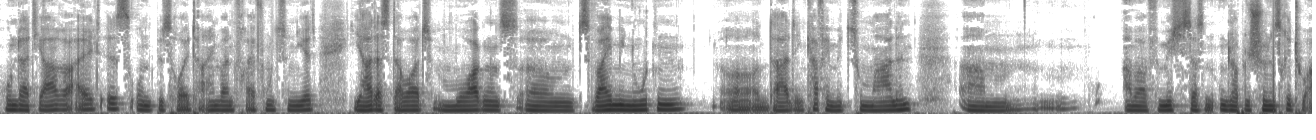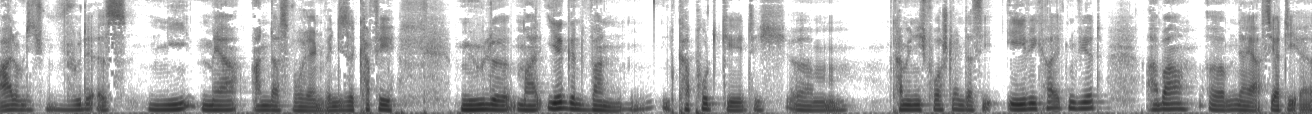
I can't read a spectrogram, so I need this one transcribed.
100 Jahre alt ist und bis heute einwandfrei funktioniert. Ja, das dauert morgens ähm, zwei Minuten, äh, da den Kaffee mitzumahlen. Ähm, aber für mich ist das ein unglaublich schönes Ritual und ich würde es nie mehr anders wollen. Wenn diese Kaffeemühle mal irgendwann kaputt geht, ich ähm, kann mir nicht vorstellen, dass sie ewig halten wird. Aber ähm, naja, sie hat die äh,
